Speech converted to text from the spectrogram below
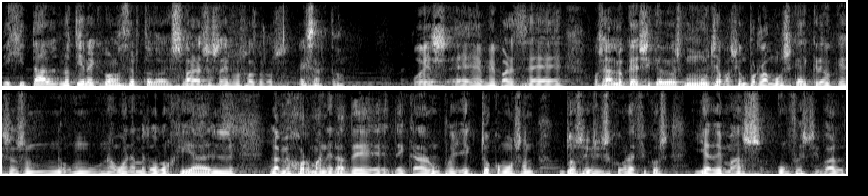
digital. No tiene que conocer todo eso. Para eso estáis vosotros. Exacto. Pues eh, me parece, o sea, lo que sí que veo es mucha pasión por la música y creo que eso es un- un- una buena metodología, el- la mejor manera de, de encarar un proyecto como son dos sellos discográficos y además un festival.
